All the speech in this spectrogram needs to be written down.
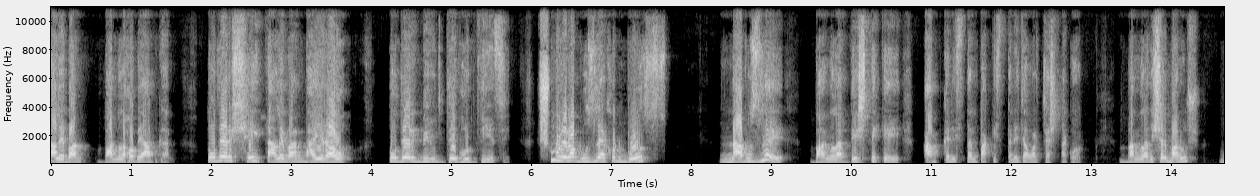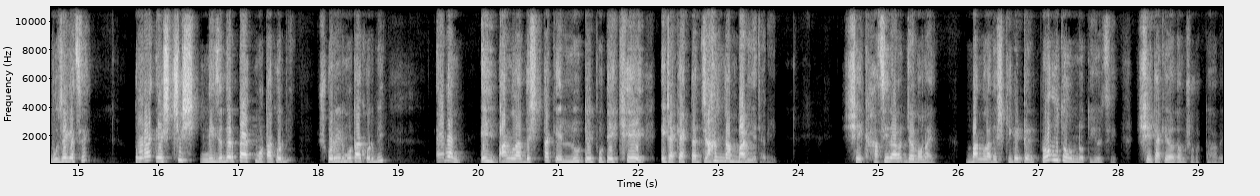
তালেবান, বাংলা হবে আফগান। তোদের সেই তালেবান ভাইয়েরাও তোদের বিরুদ্ধে ভোট দিয়েছে। সুরেরা বুঝলে এখন বোঝ, না বুঝলে বাংলাদেশ থেকে আফগানিস্তান, পাকিস্তানে যাওয়ার চেষ্টা কর। বাংলাদেশের মানুষ বুঝে গেছে? তোরা এসছিস, নিজেদের প্যাট মোটা করবি, শরীর মোটা করবি, এবং এই বাংলাদেশটাকে লুটে পুটে খেয়ে এটাকে একটা জাহান্নাম বানিয়ে যাবে। শেখ হাসিনার জমানায় বাংলাদেশ ক্রিকেটের প্রভূত উন্নতি হয়েছে, সেটাকেও ধ্বংস করতে হবে।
